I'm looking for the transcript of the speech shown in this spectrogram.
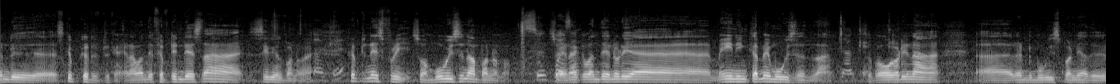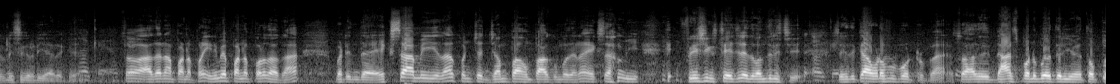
ரெண்டு ஸ்கிரிப்ட் கேட்டுட்ருக்கேன். நான் வந்து ஃபிஃப்டீன் டேஸ் தான் சீரியல் பண்ணுவேன். ஃபிஃப்டீன் டேஸ் ஃப்ரீ ஸோ மூவிஸும் நான் பண்ணணும். ஸோ எனக்கு வந்து என்னுடைய மெயின் இன்கமே மூவிஸ் இருந்து. தான் இப்போ ஆல்ரெடி நான் ரெண்டு மூவிஸ் பண்ணி அது ரிலீஸுக்கு ரெடியாக இருக்குது ஸோ அதை நான் பண்ண போகிறேன் இனிமேல் பண்ண போகிறது அதான். பட் இந்த எக்ஸாமி தான் கொஞ்சம் ஜம்ப் ஆகும் பார்க்கும்போது. ஏன்னா எக்ஸாமி ஃபினிஷிங் ஸ்டேஜில் இது வந்துருச்சு. ஸோ இதுக்காக உடம்பு போட்டிருப்பேன். ஸோ அது டான்ஸ் பண்ணும்போது தெரியும். தொப்பு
